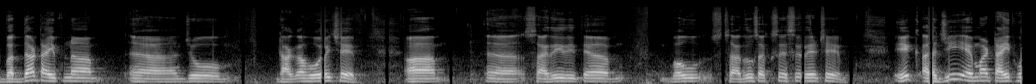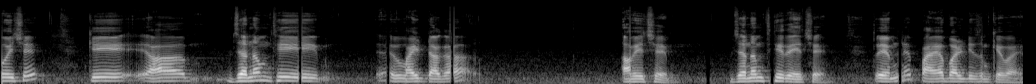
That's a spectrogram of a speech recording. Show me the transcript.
બધા ટાઈપના જો ડાઘા હોય છે સારી રીતે બહુ સારું સક્સેસ રહે છે. એક હજી એમાં ટાઈપ હોય છે કે આ જન્મથી વ્હાઈટ ડાગા આવે છે, જન્મથી રહે છે. તો એમને પાયાબાલ્ટિઝમ કહેવાય.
